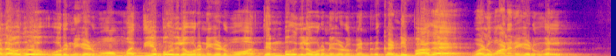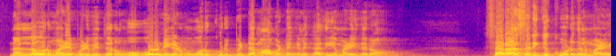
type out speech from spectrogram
அதாவது ஒரு நிகழ்வும் மத்திய பகுதியில் ஒரு நிகழ்வும் தென்பகுதியில் ஒரு நிகழ்வும் என்று கண்டிப்பாக வலுவான நிகழ்வுகள் நல்ல ஒரு மழைப்பொழிவை தரும். ஒவ்வொரு நிகழ்வும் ஒரு குறிப்பிட்ட மாவட்டங்களுக்கு அதிக மழை தரும். சராசரிக்கு கூடுதல் மழை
